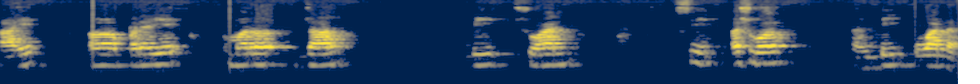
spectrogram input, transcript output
आहे? अं, पर्याय मर जार बी श्वान सी अश्व डी वानर.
